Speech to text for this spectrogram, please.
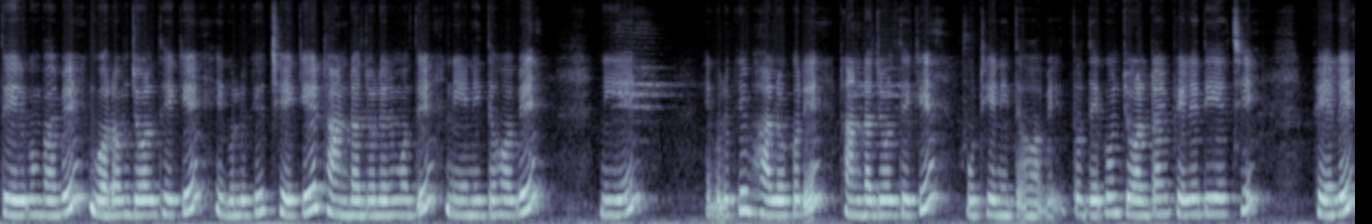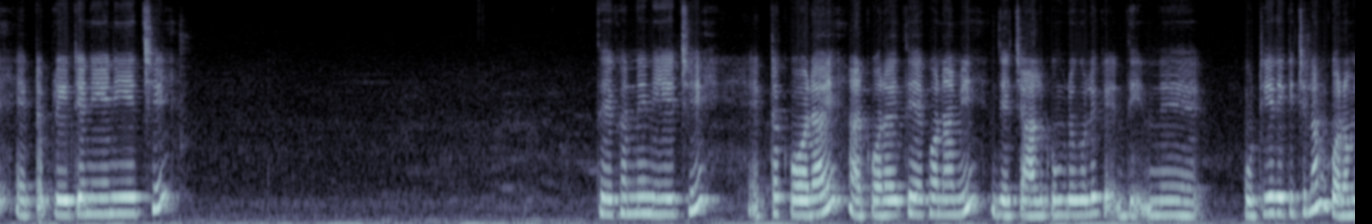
তো এরকমভাবে গরম জল থেকে এগুলোকে ছেঁকে ঠান্ডা জলের মধ্যে নিয়ে নিতে হবে। নিয়ে এগুলোকে ভালো করে ঠান্ডা জল থেকে উঠিয়ে নিতে হবে। তো দেখুন, জলটা আমি ফেলে দিয়েছি। ফেলে একটা প্লেটে নিয়ে নিয়েছি। তো এখানে নিয়েছি একটা কড়াই। আর কড়াইতে এখন আমি যে চাল কুমড়োগুলোকে উঠিয়ে রেখেছিলাম গরম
